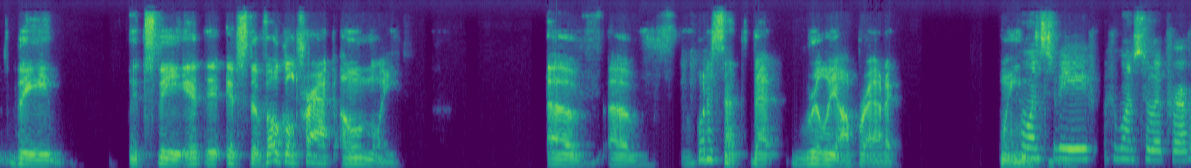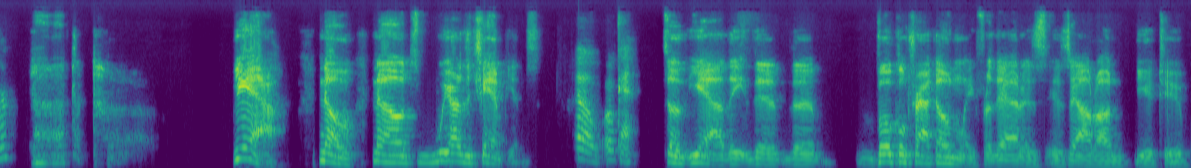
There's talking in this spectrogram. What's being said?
the it's the it, it- it's the vocal track only of of what is that that really operatic queen Who wants to be who wants to live forever? yeah no no it's we are the champions Oh, okay. so yeah the the the vocal track only for that is is out on youtube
